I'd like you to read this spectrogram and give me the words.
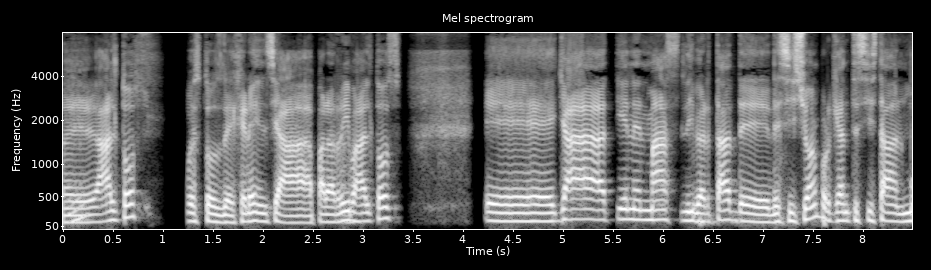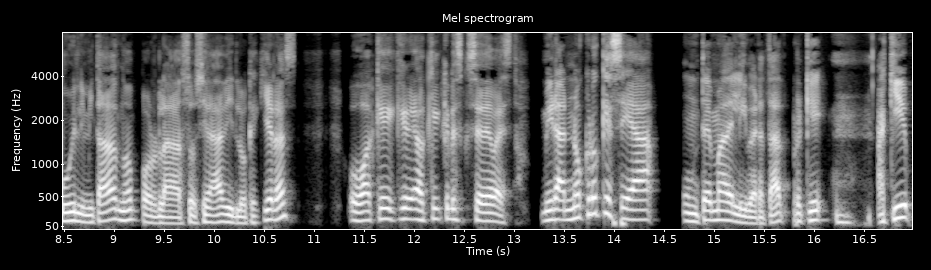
eh, altos, puestos de gerencia para arriba altos. Eh, ya tienen más libertad de decisión porque antes sí estaban muy limitadas, ¿no? Por la sociedad y lo que quieras. ¿O a qué, a qué crees que se deba esto? Mira, no creo que sea un tema de libertad, porque aquí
